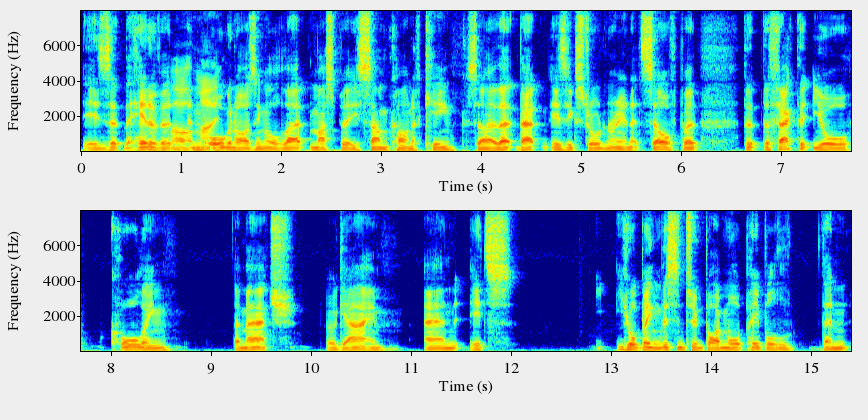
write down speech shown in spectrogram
is at the head of it Oh, and mate. organising all that must be some kind of king. So that that is extraordinary in itself. But the the fact that you're calling a match or a game and it's you're being listened to by more people than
